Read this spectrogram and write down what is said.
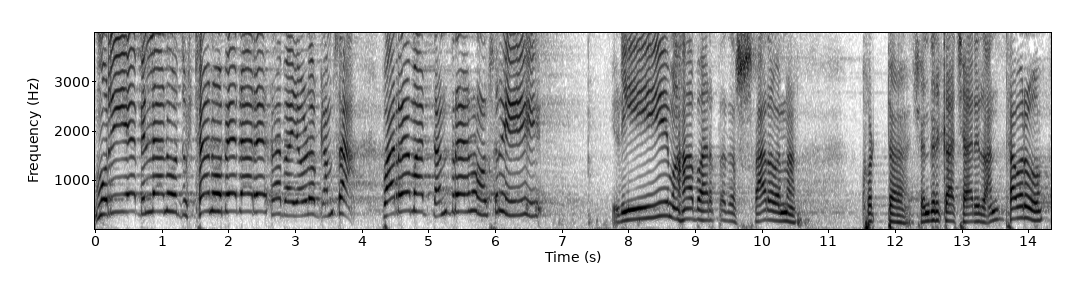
ಮುರಿಯ ಬಿಲ್ಲನು ದುಷ್ಟನು ಬೇದಾರೆ ಸಭೆಯೋಳು ಕಂಸ. ಪರಮ ತಂತ್ರನು ಶ್ರೀ ಇಡೀ ಮಹಾಭಾರತದ ಸಾರವನ್ನು ಕೊಟ್ಟ ಚಂದ್ರಿಕಾಚಾರ್ಯರು. ಅಂಥವರು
